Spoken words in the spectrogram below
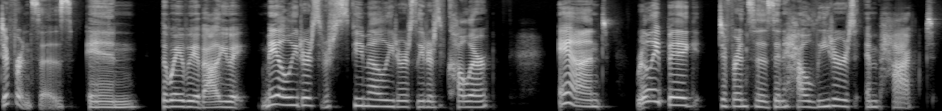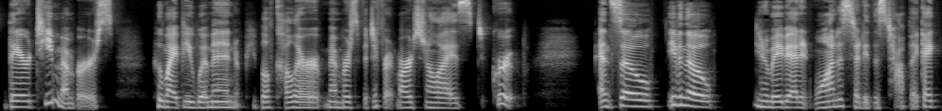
differences in the way we evaluate male leaders versus female leaders, leaders of color, and really big differences in how leaders impact their team members who might be women or people of color, members of a different marginalized group. And so, even though, you know, maybe I didn't want to study this topic, I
